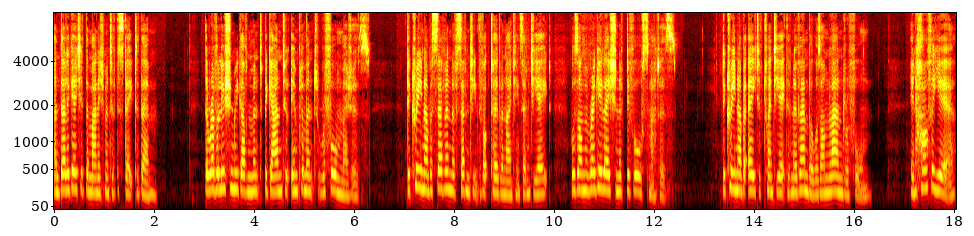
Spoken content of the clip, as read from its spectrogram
and delegated the management of the state to them the revolutionary government began to implement reform measures. Decree number 7 of 17th of October 1978 was on the regulation of divorce matters. Decree number 8 of 28th of November was on land reform. In half a year,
